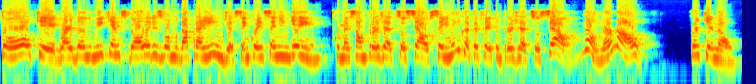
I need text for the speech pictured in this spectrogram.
tô o quê? Guardando 1.500 dólares, vou mudar para a Índia sem conhecer ninguém, começar um projeto social sem nunca ter feito um projeto social? Não, normal. Por que não?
